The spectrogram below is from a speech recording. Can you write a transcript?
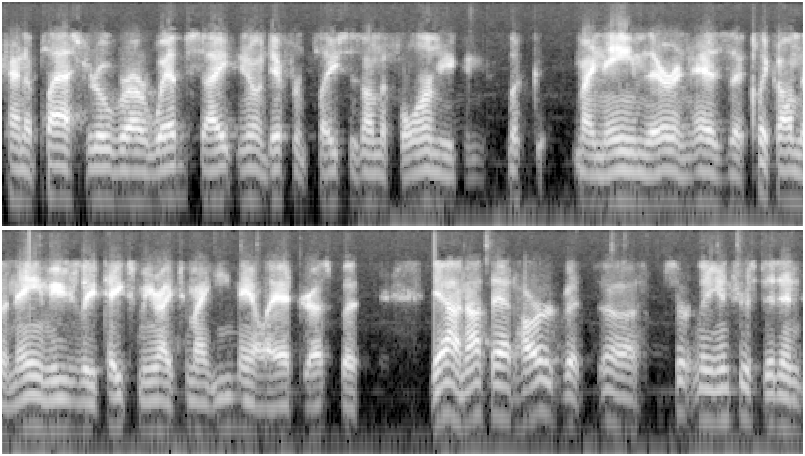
kind of plastered over our website. You know, different places on the forum. You can look my name there and has a click on the name. Usually takes me right to my email address. But yeah, not that hard, but uh, certainly interested in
